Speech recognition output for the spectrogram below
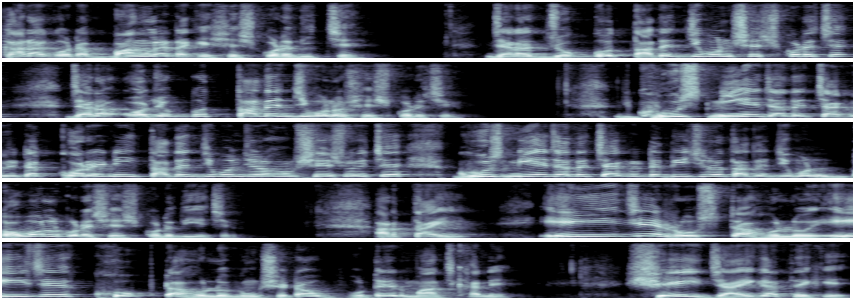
কারা গোটা বাংলাটাকে শেষ করে দিচ্ছে। যারা যোগ্য তাদের জীবন শেষ করেছে, যারা অযোগ্য তাদের জীবনও শেষ করেছে। ঘুষ নিয়ে যাদের চাকরিটা করেনি, তাদের জীবন যেরকম শেষ হয়েছে, ঘুষ নিয়ে যাদের চাকরিটা দিয়েছিল, তাদের জীবন ডবল করে শেষ করে দিয়েছে। আর তাই এই যে রোষটা হলো, এই যে ক্ষোভটা হলো এবং সেটাও ভোটের মাঝখানে, সেই জায়গা থেকে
